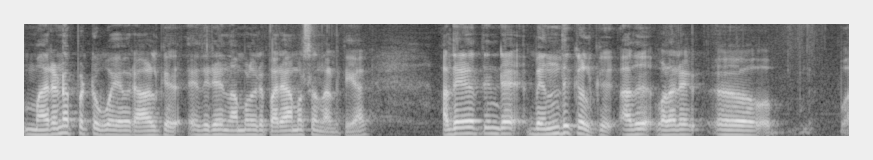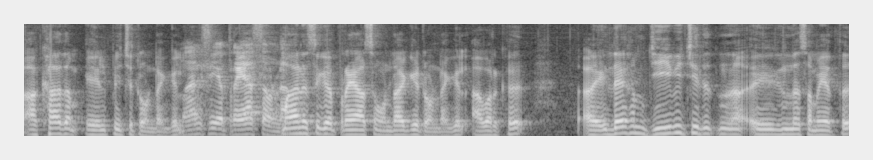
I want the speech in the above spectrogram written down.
മരണപ്പെട്ടു പോയ ഒരാൾക്ക് എതിരെ നമ്മളൊരു പരാമർശം നടത്തിയാൽ അദ്ദേഹത്തിന്റെ ബന്ധുക്കൾക്ക് അത് വളരെ ആഘാതം ഏൽപ്പിച്ചിട്ടുണ്ടെങ്കിൽ മാനസിക പ്രയാസം മാനസിക പ്രയാസം ഉണ്ടാക്കിയിട്ടുണ്ടെങ്കിൽ അവർക്ക് ഇദ്ദേഹം ജീവിച്ചിരുന്ന ഇരുന്ന സമയത്ത്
